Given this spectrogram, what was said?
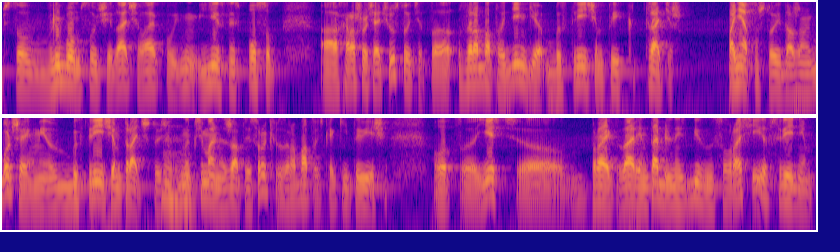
что в любом случае, да, человеку ну, единственный способ а, хорошо себя чувствовать, это зарабатывать деньги быстрее, чем ты их тратишь. Понятно, что их должно быть больше, имею быстрее, чем тратишь, то есть uh-huh. максимально сжатые сроки зарабатывать какие-то вещи. Вот э, есть э, проект, да, рентабельность бизнеса в России в среднем,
